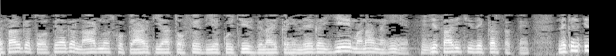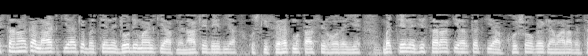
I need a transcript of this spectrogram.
مثال کے طور پہ اگر لاڈ میں اس کو پیار کیا تحفے دیے کوئی چیز دلائی کہیں لے گئے یہ منع نہیں ہے۔ یہ ساری چیزیں کر سکتے ہیں۔ لیکن اس طرح کا لاڈ کیا کہ بچے نے جو ڈیمانڈ کیا آپ نے لا کے دے دیا اس کی صحت متاثر ہو رہی ہے۔ بچے نے جس طرح کی حرکت کی آپ خوش ہو گئے کہ ہمارا بچہ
